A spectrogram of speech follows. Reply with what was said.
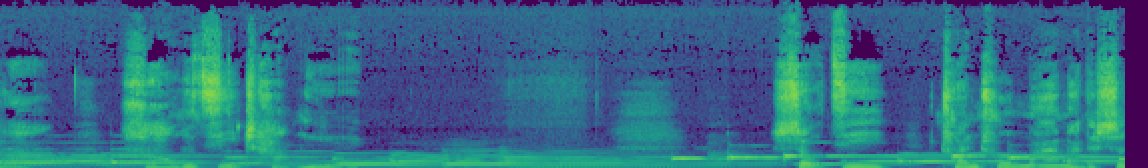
了好几场雨。手机传出妈妈的声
